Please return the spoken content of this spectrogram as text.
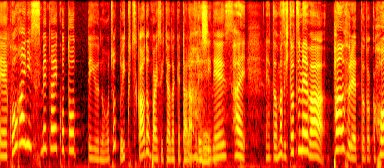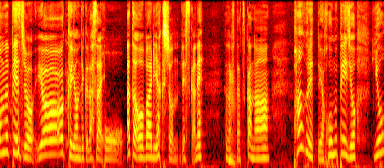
えー、後輩に進めたいことっていうのをちょっといくつかアドバイスいただけたら嬉しいです。はい。えっ、ー、とまず一つ目はパンフレットとかホームページをよく読んでください。あとはオーバーリアクションですかね。その二つかな。うんパンフレットやホームページをよ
